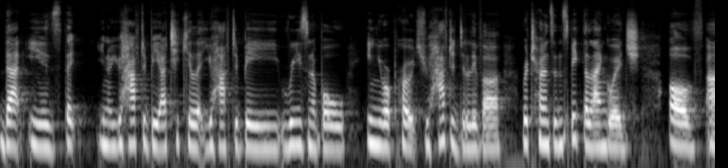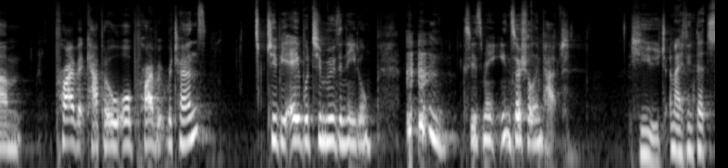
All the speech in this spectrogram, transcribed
that is that you know you have to be articulate you have to be reasonable in your approach you have to deliver returns and speak the language of um, private capital or private returns to be able to move the needle excuse me in social impact. Huge. And i think that's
